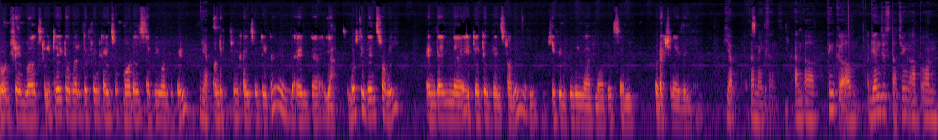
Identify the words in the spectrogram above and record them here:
own frameworks to iterate over different kinds of models that we want to build yeah. on different kinds of data. And, and uh, yeah, so mostly brainstorming and then uh, iterative brainstorming and keep improving our models and productionizing them. Yep, that makes sense. And uh, I think, um, again, just touching up on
